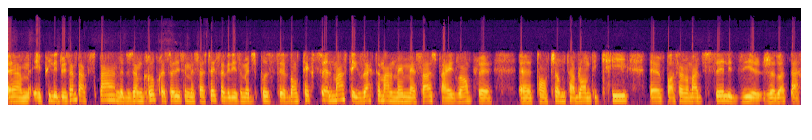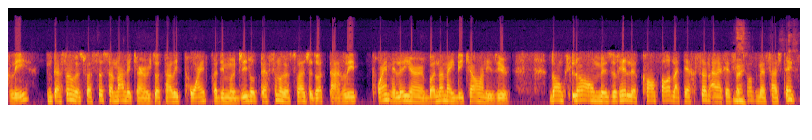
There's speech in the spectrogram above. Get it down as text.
Euh, et puis les deuxièmes participants, le deuxième groupe recevait des messages textes avec des emojis positifs. Donc textuellement, c'est exactement le même message. Par exemple, euh, euh, ton chum ou ta blonde t'écrit, vous passez un moment difficile et dit je dois te parler. Une personne reçoit ça seulement avec un je dois te parler point, pas d'emoji. L'autre personne reçoit je dois te parler point, mais là il y a un bonhomme avec des cœurs dans les yeux. Donc là, on mesurait le confort de la personne à la réception du message texte.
